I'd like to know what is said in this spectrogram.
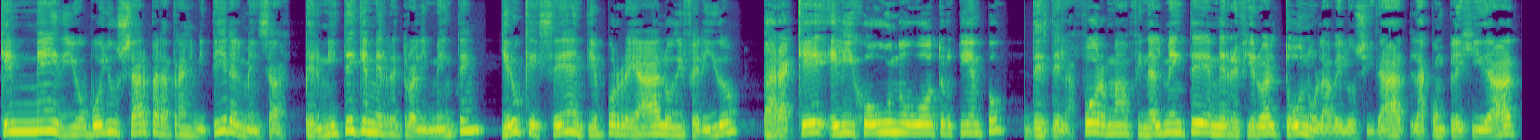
¿qué medio voy a usar para transmitir el mensaje? ¿Permite que me retroalimenten? ¿Quiero que sea en tiempo real o diferido? ¿Para qué elijo uno u otro tiempo? Desde la forma, finalmente me refiero al tono, la velocidad, la complejidad,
